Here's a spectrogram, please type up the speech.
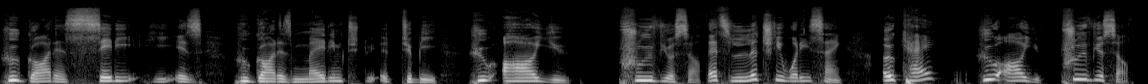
who God has said he, he is, who God has made him to, to be. Who are you? Prove yourself. That's literally what he's saying. Okay, who are you? Prove yourself.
